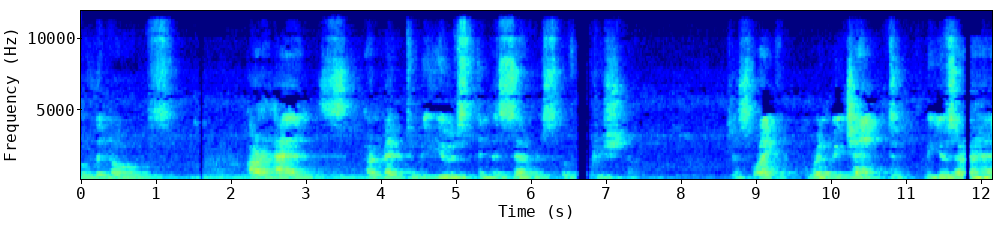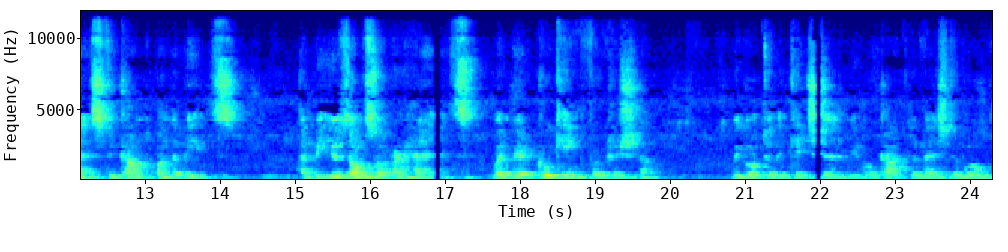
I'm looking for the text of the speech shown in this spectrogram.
of the nose. Our hands are meant to be used in the service of Krishna. Just like when we chant, we use our hands to count on the beats. And we use also our hands when we are cooking for Krishna. We go to the kitchen, we will cut the vegetables,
